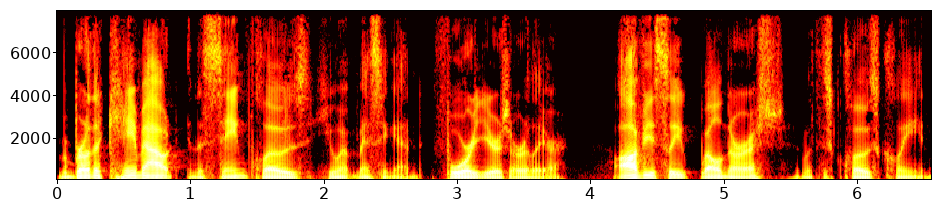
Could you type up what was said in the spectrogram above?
My brother came out in the same clothes he went missing in four years earlier. Obviously, well nourished and with his clothes clean,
